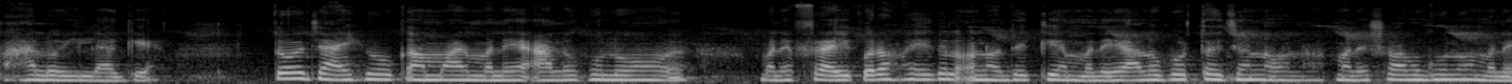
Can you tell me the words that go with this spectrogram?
ভালোই লাগে। তো যাই হোক, আমার মানে আলুগুলো মানে ফ্রাই করা হয়ে গেল। অন্যদিকে মানে আলু ভর্তার জন্য মানে সবগুলো মানে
